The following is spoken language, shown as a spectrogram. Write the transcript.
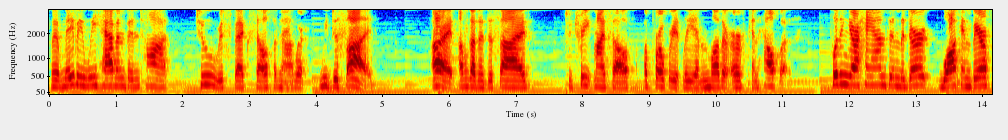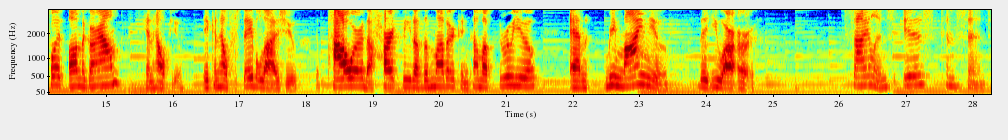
But maybe we haven't been taught to respect self enough where we decide, all right, I'm going to decide to treat myself appropriately and Mother Earth can help us. Putting your hands in the dirt, walking barefoot on the ground can help you. It can help stabilize you. The power, the heartbeat of the mother can come up through you and remind you that you are Earth. Silence is consent.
